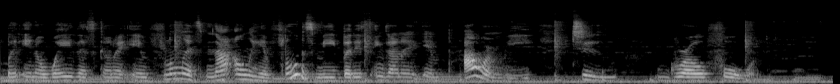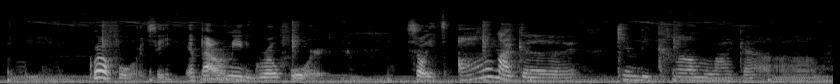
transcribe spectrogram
but in a way that's going to influence not only influence me but it's going to empower me to grow forward. Grow forward see? Empower me to grow forward. So it's all like a can become like a um,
